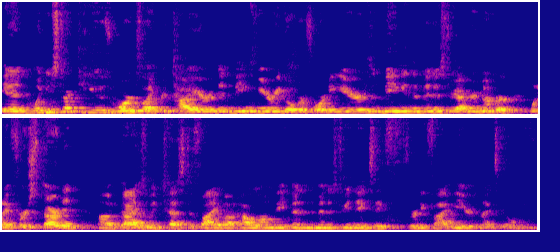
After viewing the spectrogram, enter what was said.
and when you start to use words like retired and being married over 40 years and being in the ministry, I remember when I first started, uh, guys would testify about how long they'd been in the ministry, and they'd say 35 years, and I'd say, oh man.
